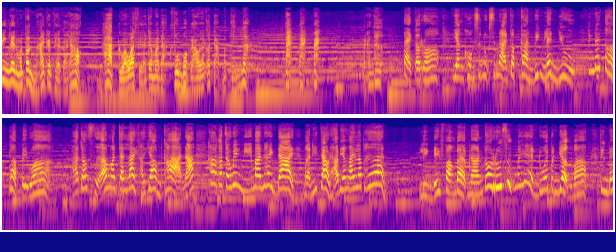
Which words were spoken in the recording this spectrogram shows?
วิ่งเล่นบนต้นไม้กันเถอะกระรอก ข้ากลัวว่าเสือจะมาดักซุ่มพวกเราแล้วก็จับมากินน่ะ ไปไปไปไปกันเถอะ แต่กระรอกยังคงสนุกสนานกับการวิ่งเล่นอยู่ จึงได้ตอบกลับไปว่า ถ้าเจ้าเสือมันจะไล่ขย่ำข้านะข้าก็จะวิ่งหนีมันให้ได้ เหมือนที่เจ้าทำยังไงล่ะเพื่อน ลิงได้ฟังแบบนั้นก็รู้สึกไม่เห็นด้วยเป็นอย่างมาก จึงได้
